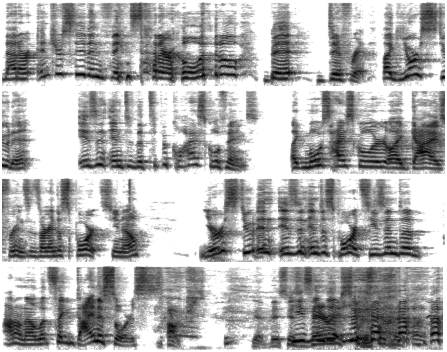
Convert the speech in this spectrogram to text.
that are interested in things that are a little bit different. Like your student isn't into the typical high school things. Like most high schooler like guys, for instance, are into sports, you know? Your student isn't into sports. He's into, I don't know, let's say dinosaurs. Oh, yeah, this is He's very into specific.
